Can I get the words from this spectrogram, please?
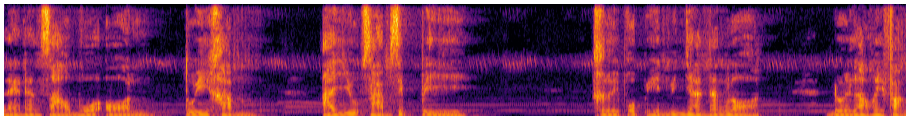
และนางสาวบัวอ่อน ตุ้ยคำอายุ 30 ปี เคยพบเห็นวิญญาณนางหลอด โดยเล่าให้ฟัง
